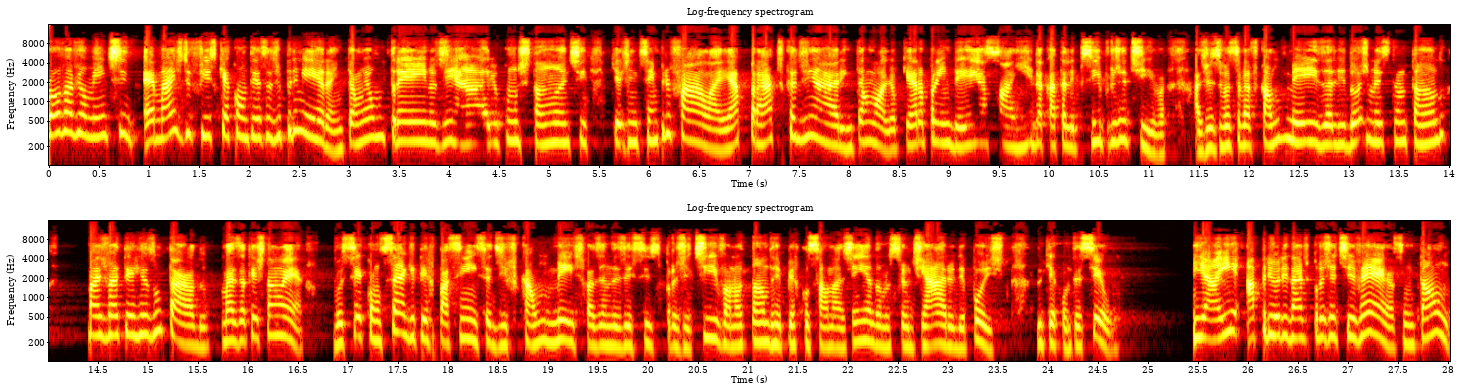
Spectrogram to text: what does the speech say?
provavelmente é mais difícil que aconteça de primeira. Então, é um treino diário, constante, que a gente sempre fala, é a prática diária. Então, olha, eu quero aprender a sair da catalepsia projetiva. Às vezes você vai ficar um mês ali, dois meses tentando, mas vai ter resultado. Mas a questão é, você consegue ter paciência de ficar um mês fazendo exercício projetivo, anotando repercussão na agenda, no seu diário depois do que aconteceu? E aí a prioridade projetiva é essa. Então,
